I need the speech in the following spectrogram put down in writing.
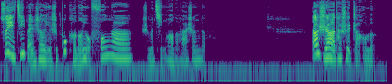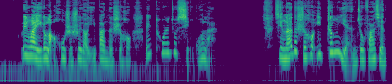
所以基本上也是不可能有风啊什么情况的发生的。当时啊，他睡着了。另外一个老护士睡到一半的时候，哎，突然就醒过来。醒来的时候一睁眼就发现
